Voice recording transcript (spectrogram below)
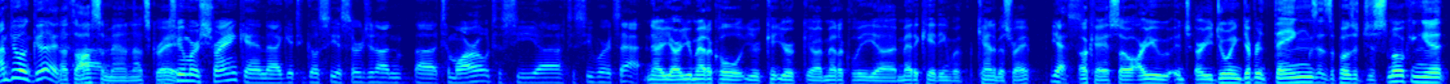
I'm doing good. That's awesome, Uh, man. That's the great. tumor shrank, and I get to go see a surgeon on uh, tomorrow to see uh, to see where it's at. Now, are you medical? You're you're uh, medically uh, medicating with cannabis, right? Yes. Okay, so are you are you doing different things as opposed to just smoking it?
